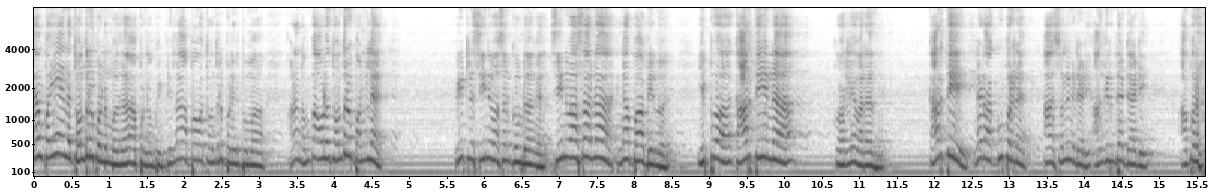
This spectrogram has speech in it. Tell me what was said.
என் பையன் என்னை தொந்தரவு பண்ணும்போது தான் அப்போ நம்ம இப்படிலாம் அப்பாவை தொந்தரவு பண்ணியிருப்போமா ஆனால் நம்ம அவ்வளோ தொந்தரவு பண்ணல. வீட்டில் சீனிவாசன் கூப்பிடுவாங்க. சீனிவாசன்னா என்னப்பா? அப்படின்னு இப்போ கார்த்தின்னா குரலே வராது. கார்த்தி என்னடா கூப்பிட்றேன் ஆ சொல்லுங்க டேடி. அங்கிருந்தே டேடி. அப்புறம்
